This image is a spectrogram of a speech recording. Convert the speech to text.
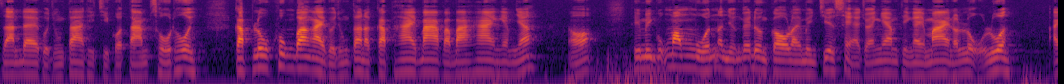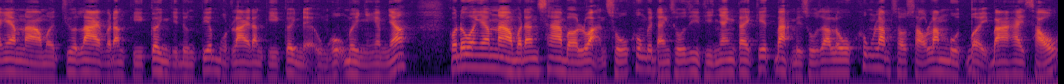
dàn đề của chúng ta thì chỉ có 8 số thôi. Cặp lô khung 3 ngày của chúng ta là cặp 23 và 32 anh em nhé đó. Thì mình cũng mong muốn là những cái đường cầu này mình chia sẻ cho anh em thì ngày mai nó lộ luôn anh em nào mà chưa like và đăng ký kênh thì đừng tiếp một like, đăng ký kênh để ủng hộ mình anh em nhé. Có đâu anh em nào mà đang xa bờ loạn số, không biết đánh số gì thì nhanh tay kết bạn với số Zalo 0566517326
